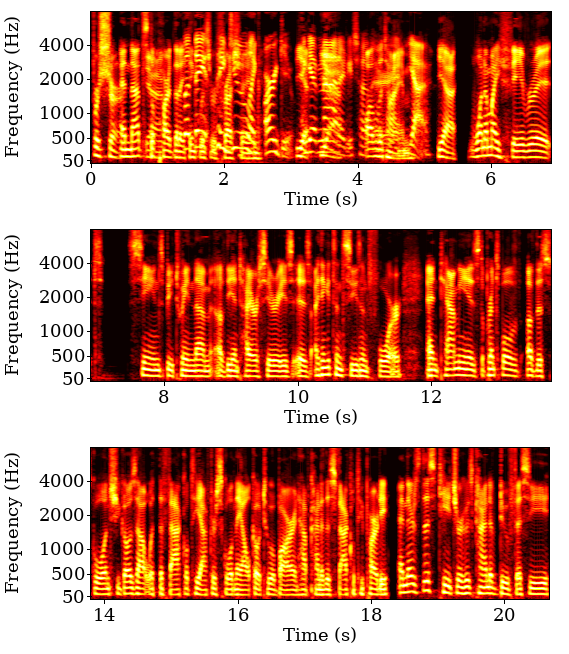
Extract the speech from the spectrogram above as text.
For sure, and that's yeah. the part that I but think they, was refreshing. They do like argue yeah. and get mad yeah. at each other all the time. Yeah, yeah. One of my favorite scenes between them of the entire series is I think it's in season four, and Tami is the principal of, of this school, and she goes out with the faculty after school, and they all go to a bar and have kind of this faculty party. And there's this teacher who's kind of doofusy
